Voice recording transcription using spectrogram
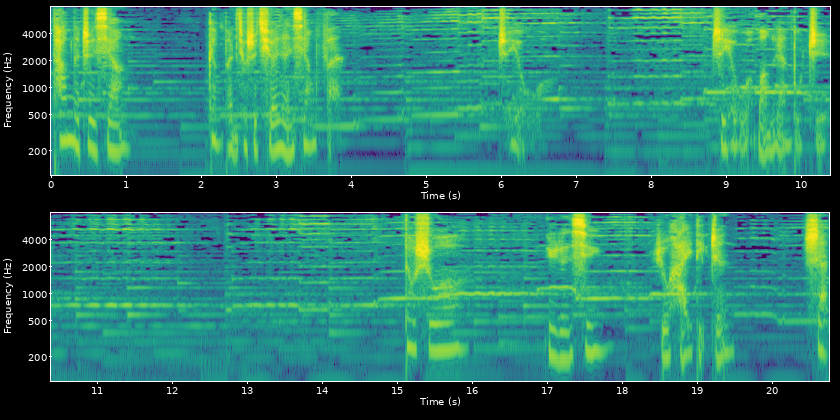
他们的志向根本就是全然相反，只有我。只有我茫然不知。都说女人心如海底针，善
